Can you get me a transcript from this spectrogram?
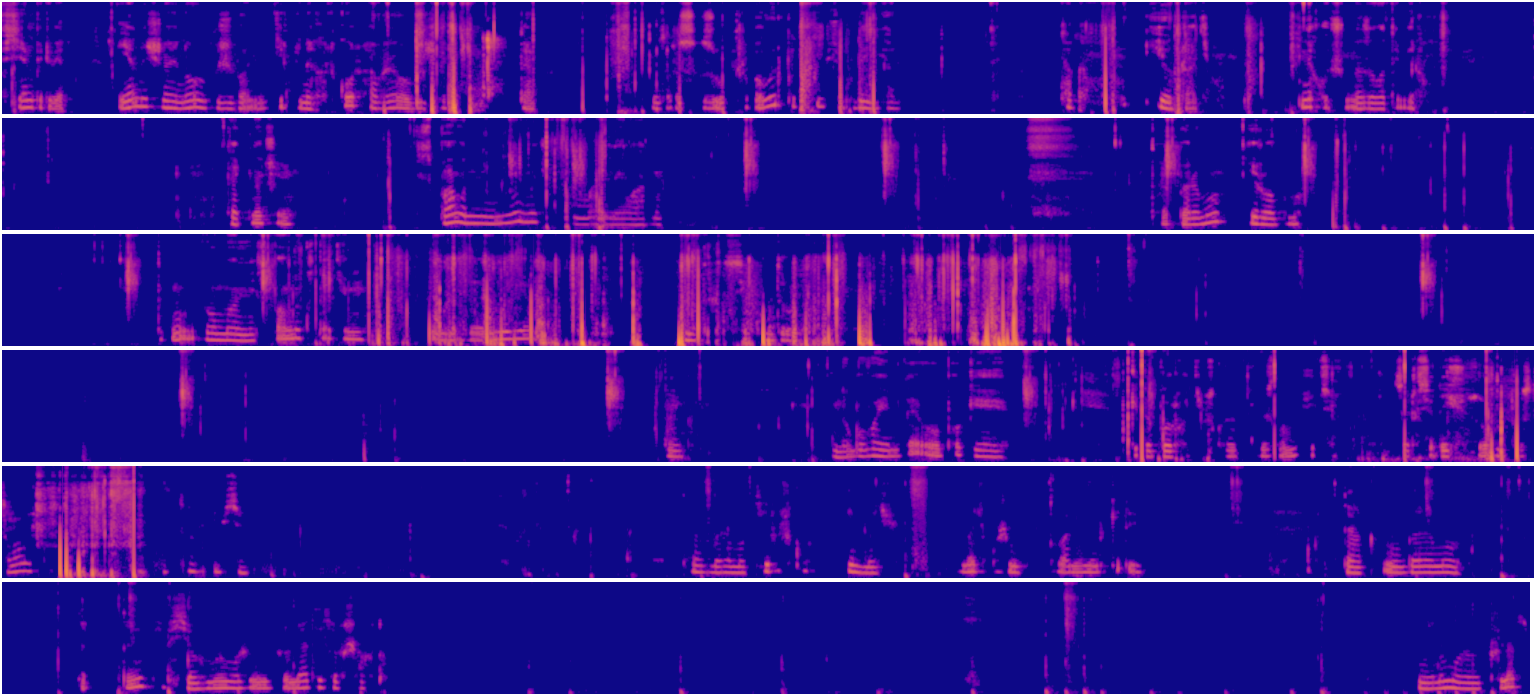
Всем привет! Я начинаю нове виживання. Тільки не хардкор, а вже обичне. Так. Зараз звук треба вирубити і все буде ідеально. Так, і грати. Не хочу називати мір. Так, наче спавн, ну, наче нормальний, ладно. Так, беремо і робимо. Ну, нормальный спавн, кстати. Уже дерево є. 30 секунд. Так. Добуваємо дерево, поки, поки топор хотів сказати, не зламається. Зараз я дещо зроблю постановочку. Все. Так, беремо кірочку і меч. Меч можемо, ладно, не викидаю. Так, беремо так, так, і все. Ми можемо відправлятися в шахту. Ні, не можемо відправлятися,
